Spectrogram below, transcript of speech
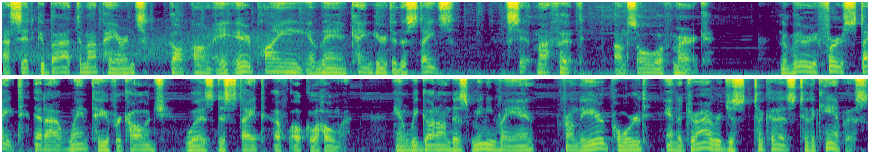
I said goodbye to my parents got on a airplane and then came here to the States, set my foot on soil of America. The very first state that I went to for college was the state of Oklahoma. And we got on this minivan from the airport, and the driver just took us to the campus.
